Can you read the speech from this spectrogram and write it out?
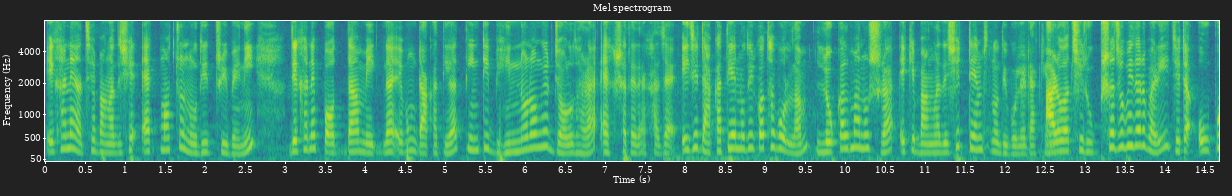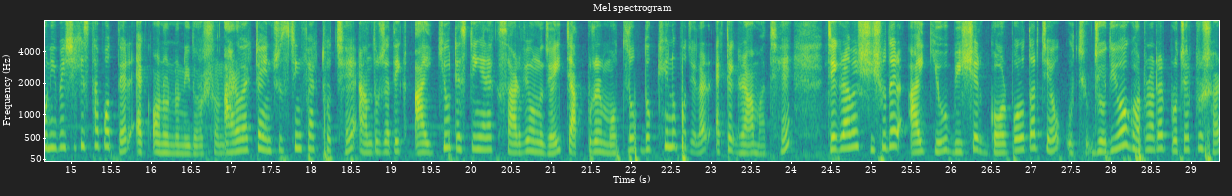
এখানে আছে বাংলাদেশের একমাত্র নদীর ত্রিবেণী, যেখানে পদ্মা, মেঘনা এবং ডাকাতিয়া তিনটি ভিন্ন রঙের জলধারা একসাথে দেখা যায়। এই যে ডাকাতিয়া নদীর কথা বললাম, লোকাল মানুষরা একে বাংলাদেশের টেমস নদী বলে ডাকে। আরও আছে রূপসা জমিদার বাড়ি, যেটা ঔপনিবেশিক স্থাপত্যের এক অনন্য নিদর্শন। আরও একটা ইন্টারেস্টিং ফ্যাক্ট হচ্ছে, আন্তর্জাতিক আইকিউ টেস্টিং এর এক সার্ভে অনুযায়ী চাঁদপুরের মতলব দক্ষিণ উপজেলার একটা গ্রাম আছে, যে গ্রামের শিশুদের আইকিউ বিশ্বের গড়পরতার চেয়েও উঁচু। যদিও ঘটনাটার প্রচার প্রসার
